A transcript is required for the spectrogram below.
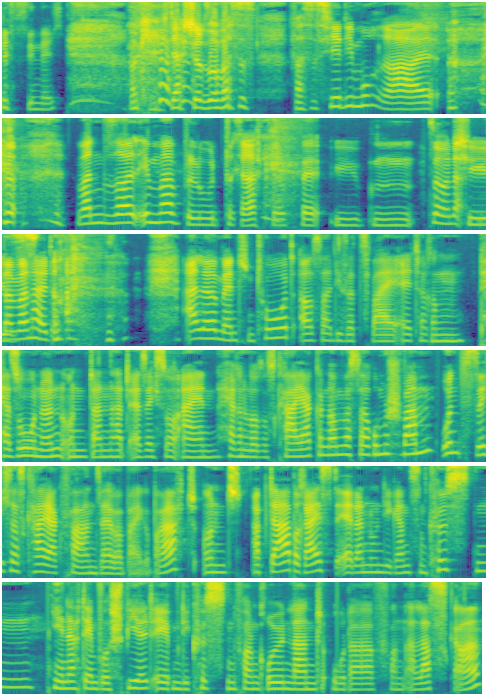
ist sie nicht. Okay, ich dachte schon so, was ist, was ist hier die Moral? Man soll immer Blutdrache verüben. So, da, Tschüss. dann waren halt alle Menschen tot, außer diese zwei älteren Personen. Und dann hat er sich so ein herrenloses Kajak genommen, was da rumschwamm, und sich das Kajakfahren selber beigebracht. Und ab da bereiste er dann nun die ganzen Küsten, je nachdem, wo es spielt, eben die Küsten von Grönland oder von Alaska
